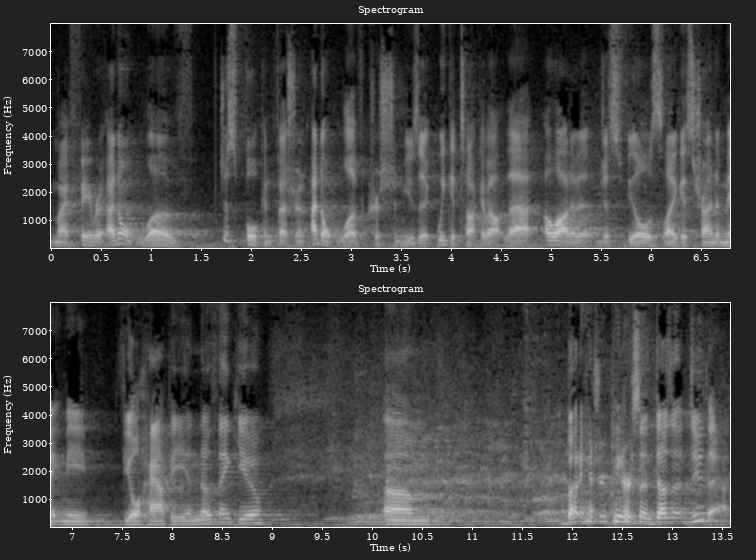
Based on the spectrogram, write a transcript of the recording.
my favorite. I don't love, just full confession, I don't love Christian music. We could talk about that. A lot of it just feels like it's trying to make me feel happy, and no thank you. Um, but Andrew Peterson doesn't do that.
